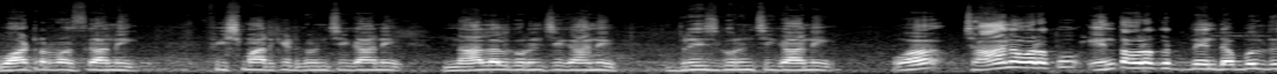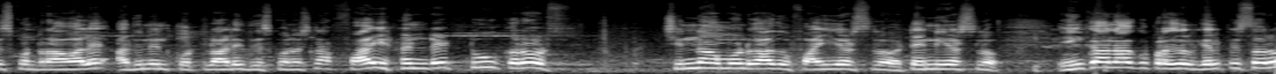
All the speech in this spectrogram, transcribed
వాటర్ వర్క్స్ కానీ ఫిష్ మార్కెట్ గురించి కానీ నాలల గురించి కానీ బ్రిడ్జ్ గురించి కానీ చాలా వరకు ఎంతవరకు నేను డబ్బులు తీసుకొని రావాలి అది నేను కొట్లాడి తీసుకొని వచ్చిన ఫైవ్ హండ్రెడ్ టూ కరోడ్స్ చిన్న అమౌంట్ కాదు ఫైవ్ ఇయర్స్లో టెన్ ఇయర్స్లో ఇంకా నాకు ప్రజలు గెలిపిస్తారు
